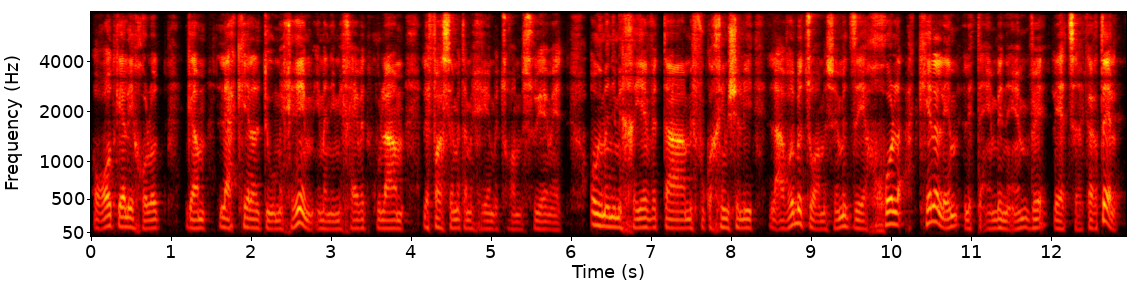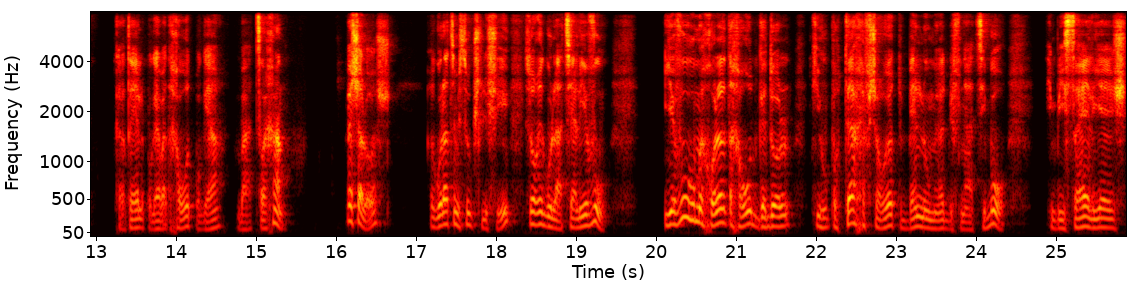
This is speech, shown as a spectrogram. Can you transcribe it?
הוראות כאלה יכולות גם להקל על תיאום מחירים, אם אני מחייב את כולם לפרסם את המחירים בצורה מסוימת, או אם אני מחייב את המפוקחים שלי לעבוד בצורה מסוימת, זה יכול להקל עליהם לתאם ביניהם ולייצר קרטל. קרטל פוגע בתחרות, פוגע בצרכן. ושלוש, רגולציה מסוג שלישי, זו רגולציה על יבוא. יבוא הוא מחולל תחרות גדול כי הוא פותח אפשרויות בינלאומיות בפני הציבור. אם בישראל יש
